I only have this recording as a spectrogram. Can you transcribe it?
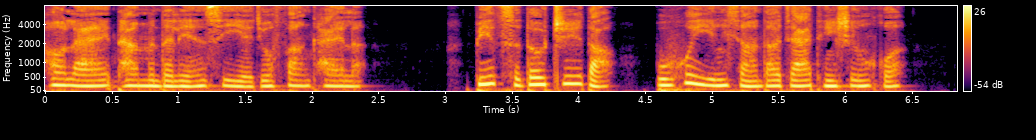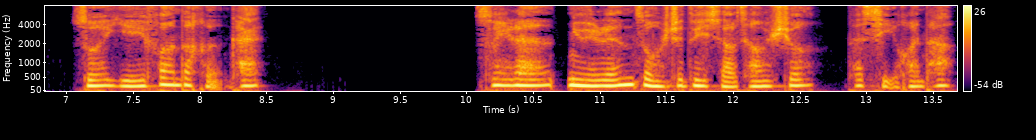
后来，他们的联系也就放开了，彼此都知道不会影响到家庭生活，所以放得很开。虽然女人总是对小强说她喜欢他，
